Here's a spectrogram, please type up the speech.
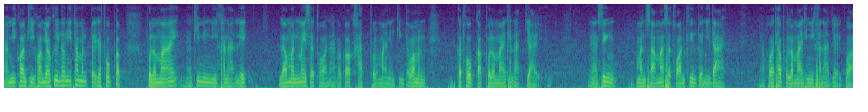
อะมีความถี่ความยาวคลื่นเท่านี้ ถ้ามันไปกระทบกับผลไม้นะที่มันมีขนาดเล็ก แล้วมันไม่สะท้อนอะเราก็คัดผลไม้นั้นทิ้ง แต่ว่ามันกระทบกับผลไม้ขนาดใหญ่นะซึ่งมันสามารถสะท้อนคลื่นตัวนี้ได้นะเพราะถ้าผลไม้ที่มีขนาดใหญ่กว่า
